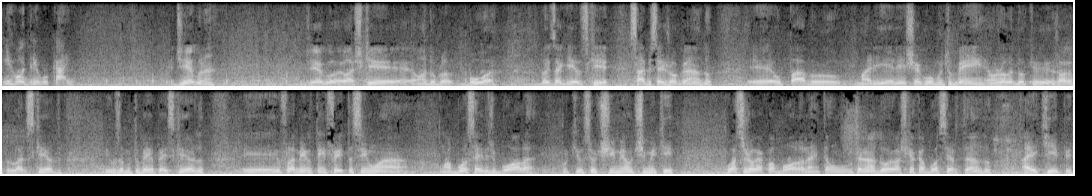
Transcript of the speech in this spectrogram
e Rodrigo Caio? É Diego, né? Diego, eu acho que é uma dupla boa, dois zagueiros que sabem sair jogando. Eh, o Pablo Mari, ele chegou muito bem, é um jogador que joga pelo lado esquerdo e usa muito bem o pé esquerdo. E, e o Flamengo tem feito assim uma, uma boa saída de bola, porque o seu time é um time que gosta de jogar com a bola, né? Então o treinador eu acho que acabou acertando a equipe.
